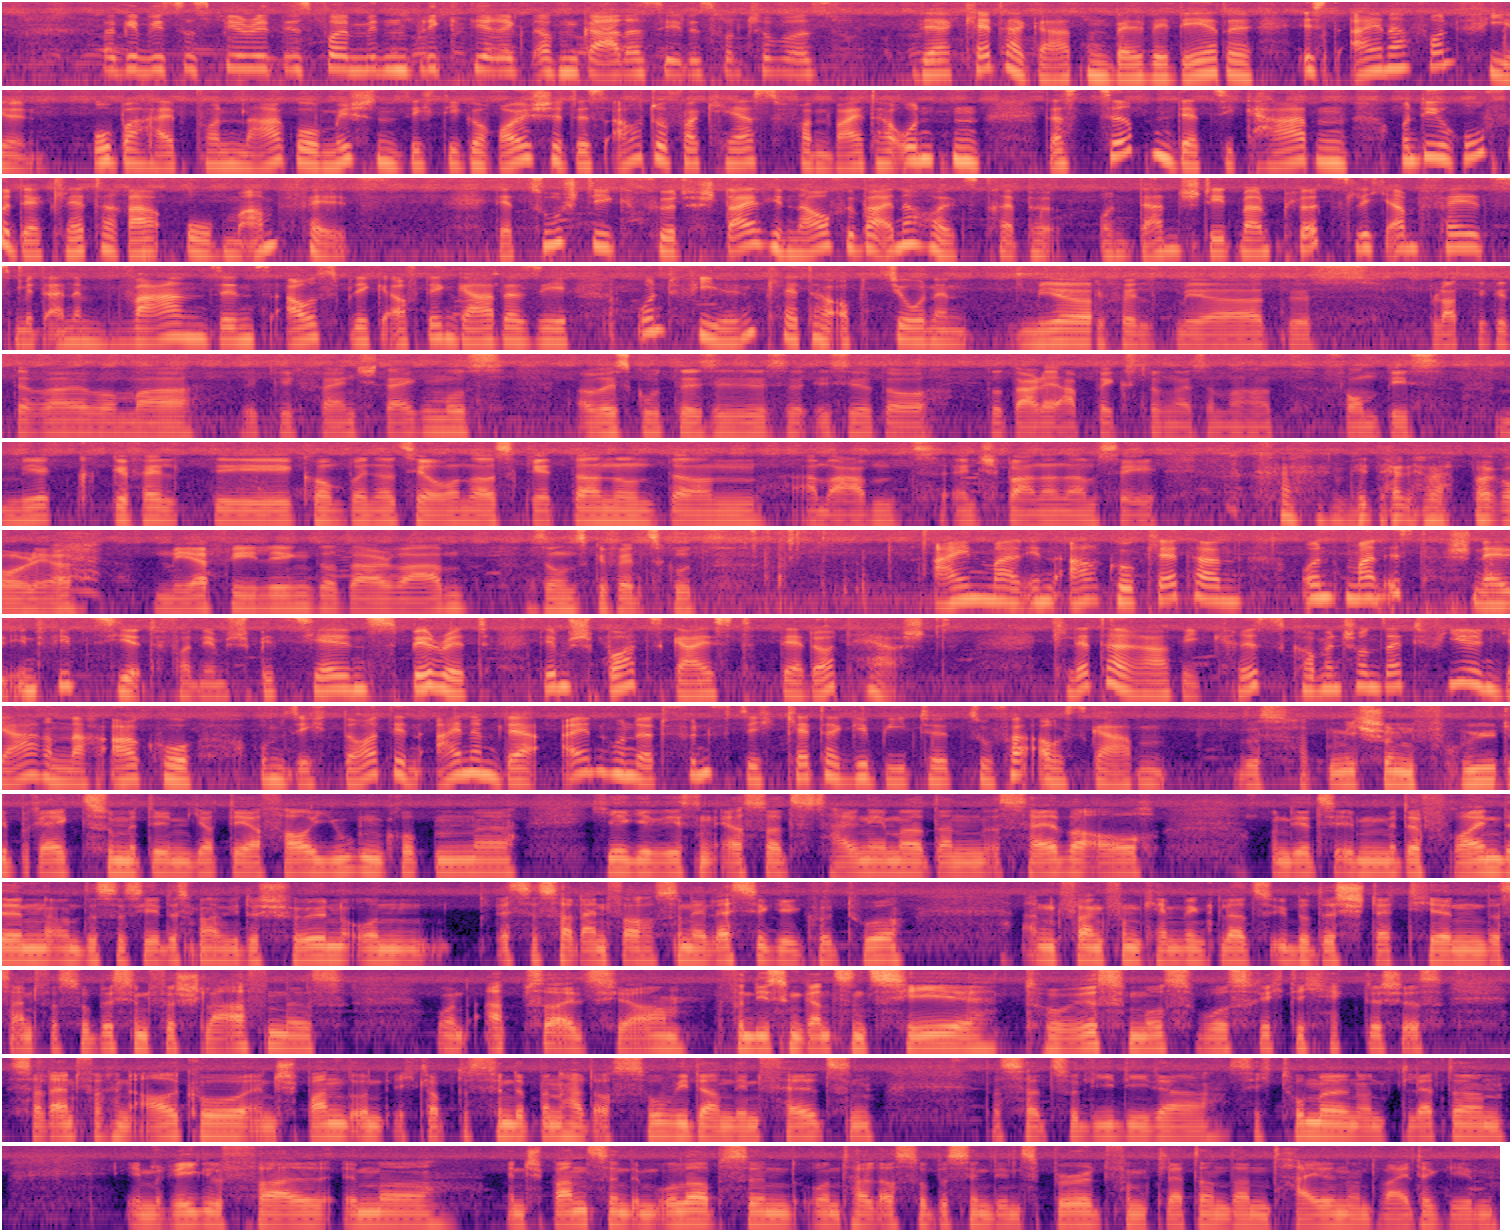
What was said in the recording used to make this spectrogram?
ein gewisser Spirit ist, vor allem mit dem Blick direkt auf den Gardasee, das hat schon was. Der Klettergarten Belvedere ist einer von vielen. Oberhalb von Nago mischen sich die Geräusche des Autoverkehrs von weiter unten, das Zirpen der Zikaden und die Rufe der Kletterer oben am Fels. Der Zustieg führt steil hinauf über eine Holztreppe. Und dann steht man plötzlich am Fels mit einem Wahnsinnsausblick auf den Gardasee und vielen Kletteroptionen. Mir gefällt mehr das plattige Terrain, wo man wirklich fein steigen muss. Aber das Gute ist, ist, ist ja da totale Abwechslung. Also man hat von bis. Mir gefällt die Kombination aus Klettern und dann am Abend entspannen am See mit einem Aperol. Ja. Meerfeeling, total warm. Also uns gefällt es gut. Einmal in Arco klettern und man ist schnell infiziert von dem speziellen Spirit, dem Sportsgeist, der dort herrscht. Kletterer wie Chris kommen schon seit vielen Jahren nach Arco, um sich dort in einem der 150 Klettergebiete zu verausgaben. Das hat mich schon früh geprägt, so mit den JDAV-Jugendgruppen äh, hier gewesen, erst als Teilnehmer, dann selber auch und jetzt eben mit der Freundin und das ist jedes Mal wieder schön und es ist halt einfach so eine lässige Kultur. Angefangen vom Campingplatz über das Städtchen, das einfach so ein bisschen verschlafen ist und abseits ja von diesem ganzen See-Tourismus, wo es richtig hektisch ist, ist halt einfach in Arco entspannt und ich glaube, das findet man halt auch so wieder an den Felsen, dass halt so die, die da sich tummeln und klettern, im Regelfall immer entspannt sind, im Urlaub sind und halt auch so ein bisschen den Spirit vom Klettern dann teilen und weitergeben.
